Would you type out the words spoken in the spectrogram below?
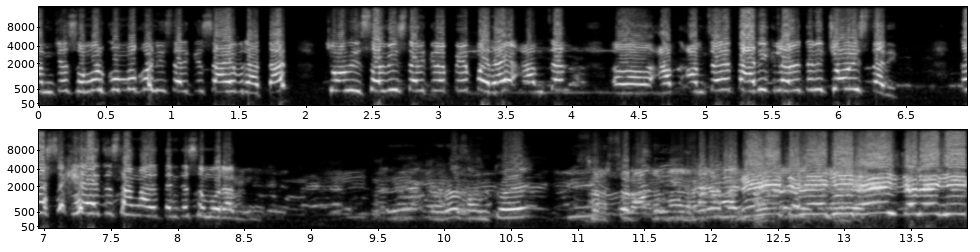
आमच्यासमोर कुंभकोणी सारखे साहेब राहतात. चोवीस सव्वीस तारखेला पेपर आहे. आमचा आमच्याला तारीख लावली त्यांनी चोवीस तारीख. कसं खेळायचं सांगा त्यांच्यासमोर आम्ही? खरं सांगतोय नाही चलेगी नाही चलेगी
